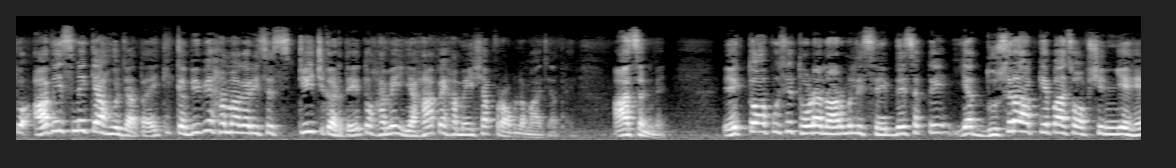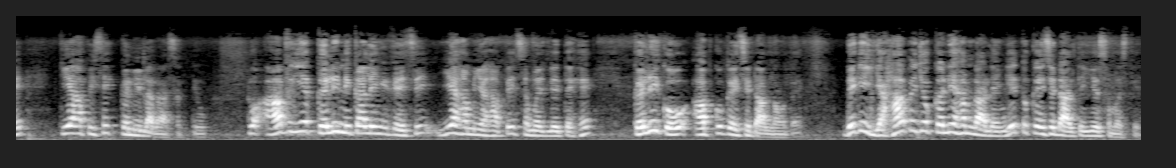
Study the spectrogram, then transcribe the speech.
तो अब इसमें क्या हो जाता है कि कभी भी हम अगर इसे स्टिच करते तो हमें यहाँ पे हमेशा प्रॉब्लम आ जाता है, आसन में। एक तो आप उसे थोड़ा नॉर्मली सेप दे सकते हैं, या दूसरा आपके पास ऑप्शन ये है कि आप इसे कली लगा सकते हो। तो आप ये कली निकालेंगे कैसे, ये हम यहाँ पे समझ लेते हैं। कली को आपको कैसे डालना होता है? देखिए, यहाँ पे जो कली हम डालेंगे तो कैसे डालते हैं ये समझते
